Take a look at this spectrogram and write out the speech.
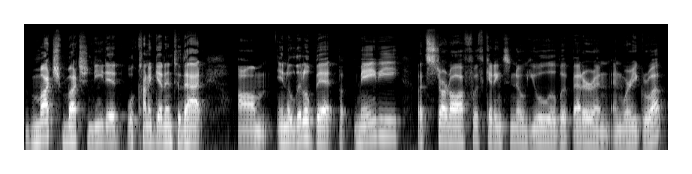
much, much needed. We'll kind of get into that um, in a little bit, but maybe let's start off with getting to know you a little bit better and, and where you grew up.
